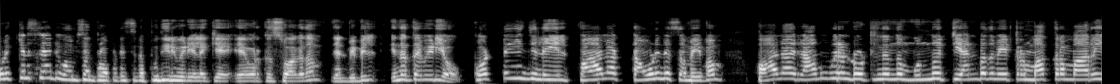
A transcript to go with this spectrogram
പുളിക്കൻ സ്റ്റാൻഡ് ഹോംസ് ആൻഡ് പ്രോപ്പർട്ടീസിന്റെ പുതിയൊരു വീഡിയോയിലേക്ക് ഏവർക്കും സ്വാഗതം. ഞാൻ ബിബിൽ ഇന്നത്തെ വീഡിയോ കോട്ടയം ജില്ലയിൽ പാല ടൗണിന് സമീപം പാല രാമപുരം റോട്ടിൽ നിന്നും മുന്നൂറ്റി അൻപത് മീറ്റർ മാത്രം മാറി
